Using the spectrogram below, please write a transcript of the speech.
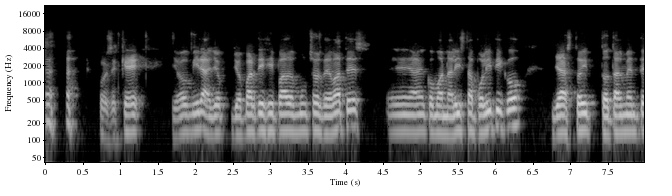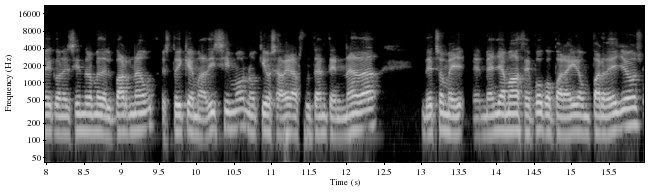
Pues es que yo, mira, yo, yo he participado en muchos debates eh, como analista político. Ya estoy totalmente con el síndrome del burnout, estoy quemadísimo, no quiero saber absolutamente nada. De hecho, me, han llamado hace poco para ir a un par de ellos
